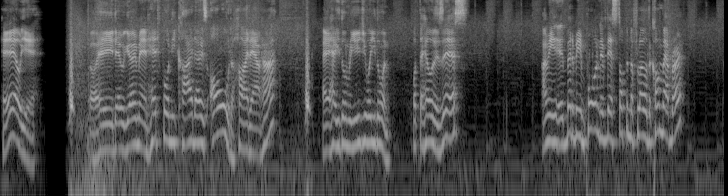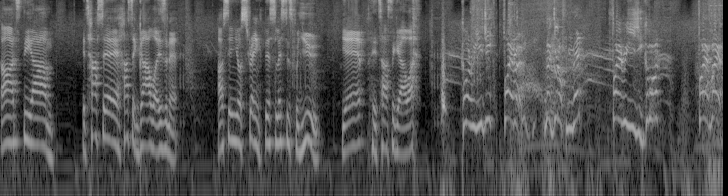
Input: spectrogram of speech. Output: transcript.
Hell yeah. Oh, hey, there we go, man. Head for Nikaido's old hideout, huh? Hey, how you doing, Ryuji? What are you doing? What the hell is this? I mean, it better be important if they're stopping the flow of the combat, bro. Oh, it's the, um, it's Hase, Hasegawa, isn't it? I've seen your strength. This list is for you. Yep, it's Hasegawa. Come on, Ryuji. Fire, bro. No, get off me, man. Fire, Ryuji. Come on. Fire, fire.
